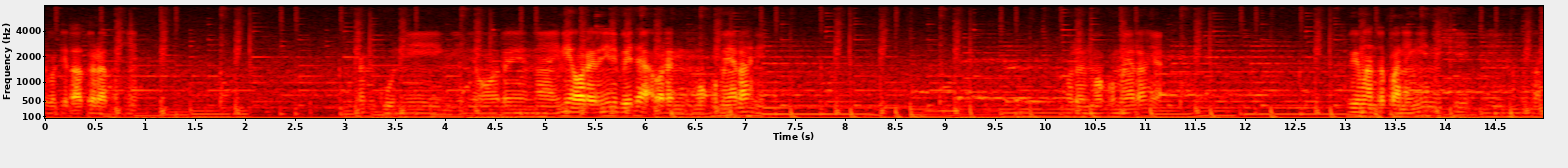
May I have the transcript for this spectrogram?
coba kita atur atasnya kan kuning ini oranye. Nah ini oranye ini beda oranye mau ke merah nih. Oranye mau ke merah ya. Tapi mantepan yang ini sih. Nih mantepan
